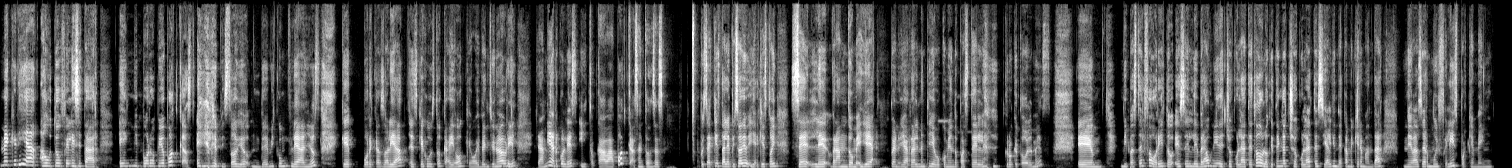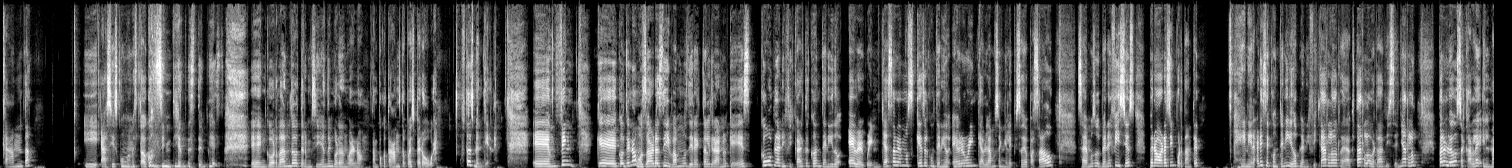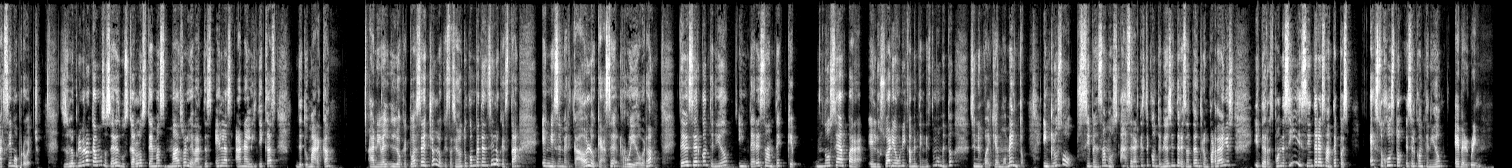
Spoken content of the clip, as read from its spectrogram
me quería autofelicitar en mi propio podcast, en el episodio de mi cumpleaños, que por casualidad es que justo cayó que hoy 21 de abril era miércoles y tocaba podcast. Entonces, pues aquí está el episodio y aquí estoy celebrándome. Bueno, ya realmente llevo comiendo pastel creo que todo el mes. Em, mi pastel favorito es el de brownie de chocolate. Todo lo que tenga chocolate, si alguien de acá me quiere mandar, me va a hacer muy feliz porque me encanta. Y así es como me he estado consintiendo este mes, engordando, siguiendo engordando. Bueno, no, tampoco tanto, pues, pero bueno, ustedes me entienden. En fin, que continuamos. Ahora sí, vamos directo al grano, que es cómo planificar tu contenido evergreen. Ya sabemos qué es el contenido evergreen que hablamos en el episodio pasado, sabemos sus beneficios, pero ahora es importante generar ese contenido, planificarlo, redactarlo, ¿verdad? Diseñarlo para luego sacarle el máximo provecho. Entonces, lo primero que vamos a hacer es buscar los temas más relevantes en las analíticas de tu marca, a nivel lo que tú has hecho, lo que está haciendo tu competencia lo que está en ese mercado, lo que hace ruido, ¿verdad? Debe ser contenido interesante que no sea para el usuario únicamente en este momento, sino en cualquier momento. Incluso si pensamos, ah, ¿será que este contenido es interesante dentro de un par de años? Y te responde, sí, es interesante, pues esto justo es el contenido evergreen.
